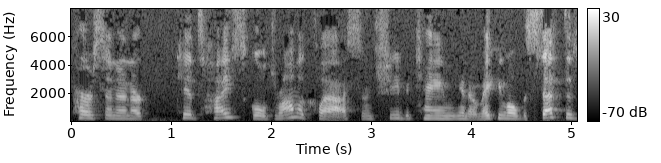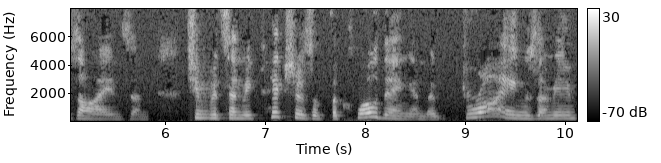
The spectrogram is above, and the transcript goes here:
person in her kids' high school drama class. And she became, you know, making all the set designs and she would send me pictures of the clothing and the drawings. I mean,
